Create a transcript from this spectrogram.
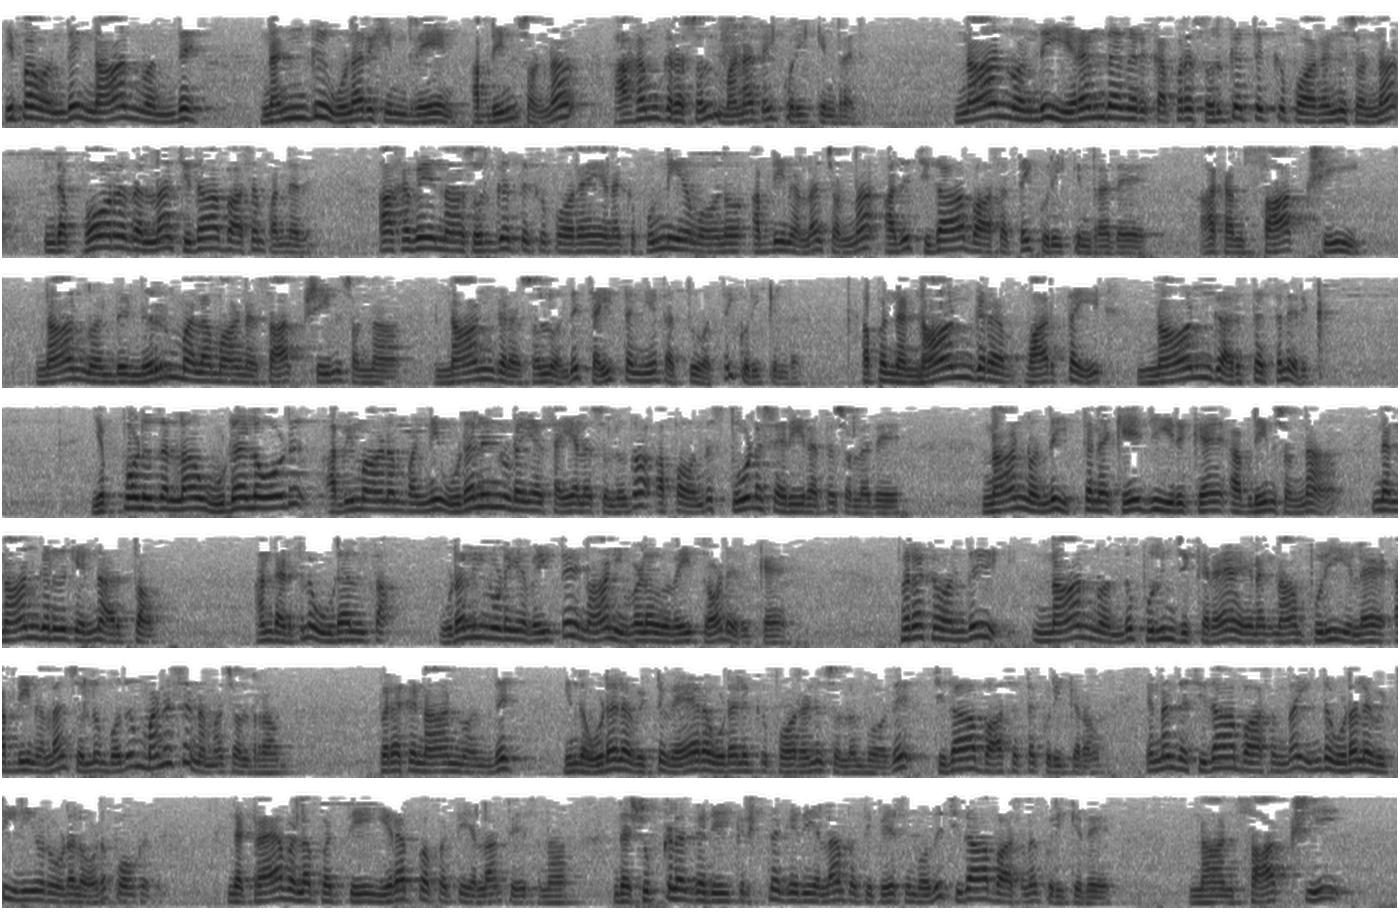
இப்ப வந்து நான் வந்து நன்கு உணர்கின்றேன் அப்படின்னு சொன்னா அகங்கிற சொல் மனதை குறிக்கின்றது. நான் வந்து இறந்ததற்கு அப்புறம் சொர்க்கத்துக்கு போறேன்னு சொன்னா இந்த போறதெல்லாம் சிதாபாசம் பண்ணது. ஆகவே நான் சொர்க்கத்துக்கு போறேன் எனக்கு புண்ணியம் வேணும் அப்படின்னு எல்லாம் சொன்னா அது சிதாபாசத்தை குறிக்கின்றது. அகம் சாட்சி. நான் வந்து நிர்மலமான சாட்சின்னு சொன்னா நான்கிற சொல் வந்து சைத்தன்ய தத்துவத்தை குறிக்கின்றது. அப்ப இந்த நான்கிற வார்த்தை நான்கு அர்த்தத்துல இருக்கு. எப்பொழுதெல்லாம் உடலோடு அபிமானம் பண்ணி உடலினுடைய செயலை சொல்லுதோ அப்ப வந்து ஸ்தூல சரீரத்தை சொல்லுது. நான் வந்து இத்தனை கேஜி இருக்கேன் அப்படின்னு சொன்னா இந்த நான்கிறதுக்கு என்ன அர்த்தம்? அந்த இடத்துல உடல் தான். உடலினுடைய வெயிட்ட நான் இவ்வளவு வெயிட்டோட இருக்கேன். பிறகு வந்து நான் வந்து புரிஞ்சுக்கிறேன் எனக்கு நான் புரியல அப்படின்னு எல்லாம் சொல்லும் போது மனசை நம்ம சொல்றோம். பிறகு நான் வந்து இந்த உடலை விட்டு வேற உடலுக்கு போறேன்னு சொல்லும் போது சிதாபாசத்தை குறிக்கிறோம். ஏன்னா இந்த சிதாபாசம் தான் இந்த உடலை விட்டு இனி ஒரு உடலோட போகுது. இந்த டிராவலை பத்தி இறப்ப பத்தி எல்லாம் பேசினா இந்த சுக்லகதி கிருஷ்ணகதி எல்லாம் பத்தி பேசும்போது சிதாபாசன குறிக்குது. நான் சாட்சி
